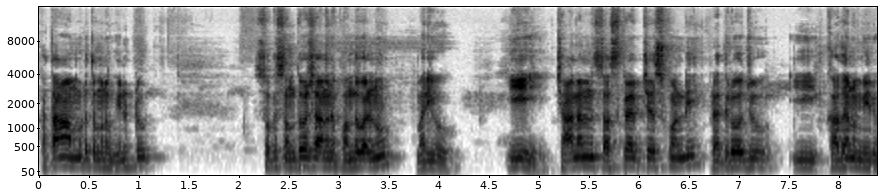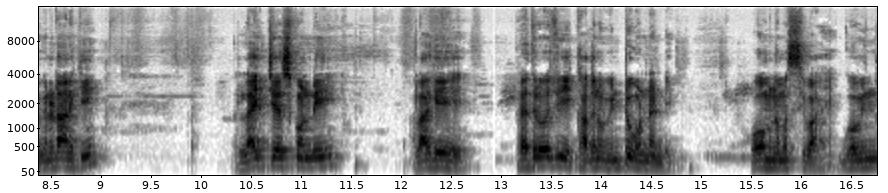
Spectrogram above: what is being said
కథామృతమును వినుటూ సుఖ సంతోషాలను పొందవలను మరియు ఈ ఛానల్ని సబ్స్క్రైబ్ చేసుకోండి. ప్రతిరోజు ఈ కథను మీరు వినడానికి లైక్ చేసుకోండి. అలాగే ప్రతిరోజు ఈ కథను వింటూ ఉండండి. ఓం నమ శివాయ. గోవింద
